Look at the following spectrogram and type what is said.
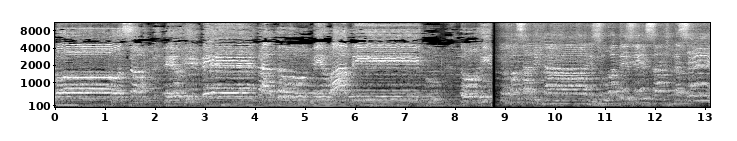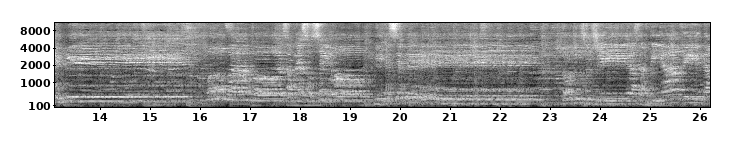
poção, meu libertador, meu abrigo, torre. Eu possa habitar em Sua presença para sempre. Uma coisa peço ao Senhor e receberei todos os dias da minha vida,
